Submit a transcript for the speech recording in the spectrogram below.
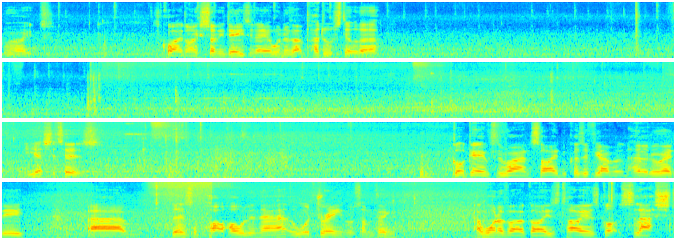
Right. It's quite a nice sunny day today. I wonder if that puddle's still there. Yes, it is. Got to get over to the right hand side because if you haven't heard already, um, there's a pothole in there or a drain or something, and one of our guys' tyres got slashed,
